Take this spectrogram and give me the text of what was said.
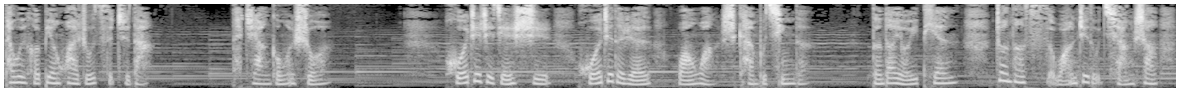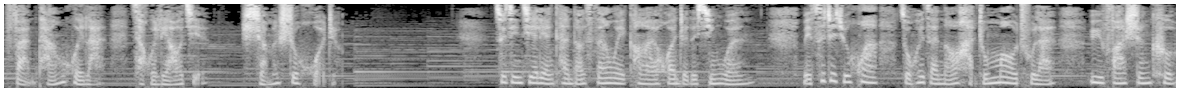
他为何变化如此之大。他这样跟我说：“活着这件事，活着的人往往是看不清的，等到有一天撞到死亡这堵墙上反弹回来，才会了解什么是活着。”最近接连看到三位抗癌患者的新闻，每次这句话总会在脑海中冒出来，愈发深刻。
